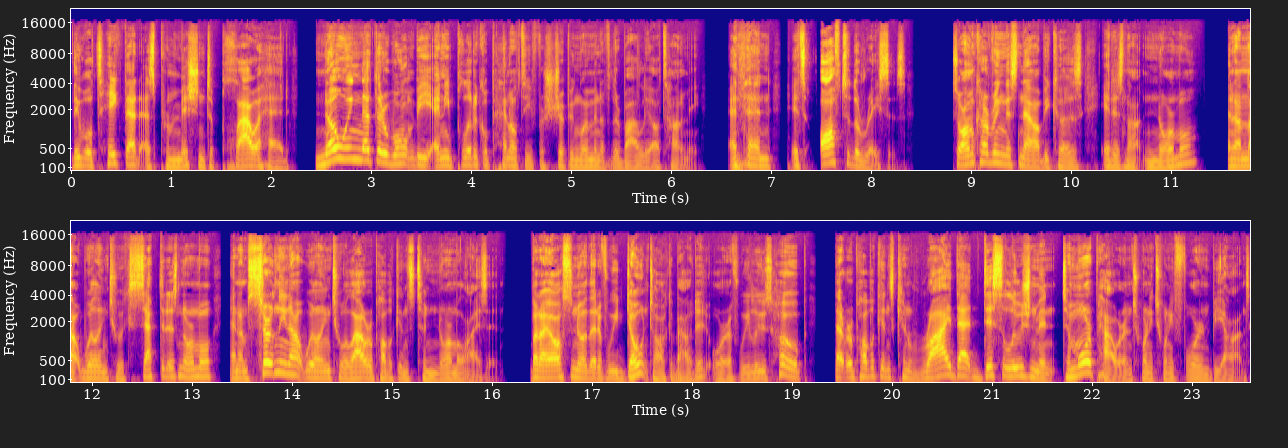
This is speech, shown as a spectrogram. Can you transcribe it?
they will take that as permission to plow ahead, knowing that there won't be any political penalty for stripping women of their bodily autonomy. And then it's off to the races. So I'm covering this now because it is not normal, and I'm not willing to accept it as normal, and I'm certainly not willing to allow Republicans to normalize it. But I also know that if we don't talk about it, or if we lose hope, that Republicans can ride that disillusionment to more power in 2024 and beyond.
